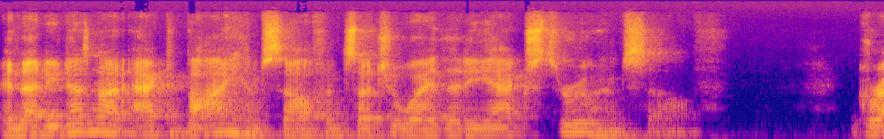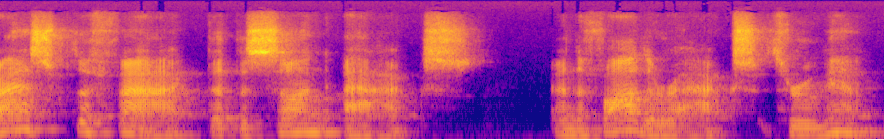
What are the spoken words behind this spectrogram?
and that he does not act by himself in such a way that he acts through himself. Grasp the fact that the Son acts and the Father acts through him.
